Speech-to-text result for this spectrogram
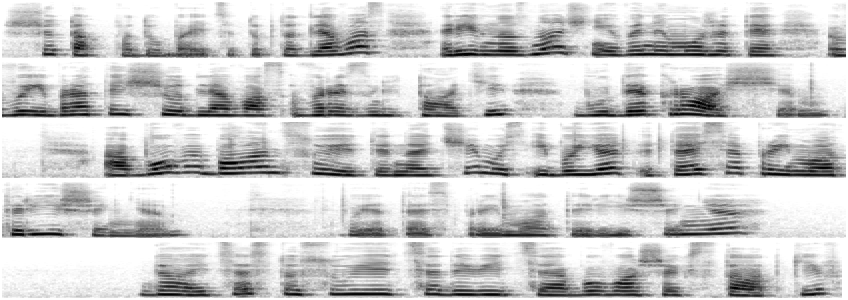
що так подобається. Тобто для вас рівнозначні, ви не можете вибрати, що для вас в результаті буде кращим. Або ви балансуєте над чимось і боїтеся приймати рішення. Боїтесь приймати рішення. Да, і це стосується, дивіться, або ваших статків,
